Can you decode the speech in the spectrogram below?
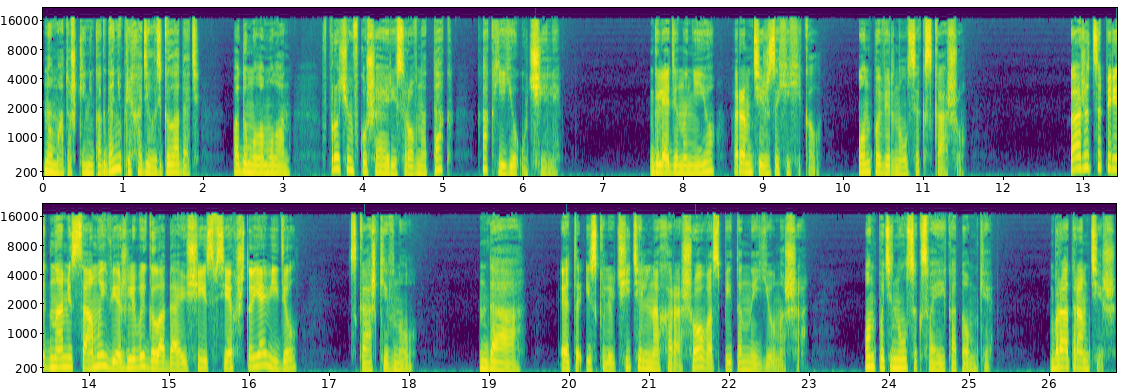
«Но матушке никогда не приходилось голодать», — подумала Мулан, впрочем, вкушая рис ровно так, как ее учили. Глядя на нее, Рамтиш захихикал. Он повернулся к Скашу. Кажется, перед нами самый вежливый голодающий из всех, что я видел». Скаш кивнул. «Да, это исключительно хорошо воспитанный юноша». Он потянулся к своей котомке. «Брат Рамтиш,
